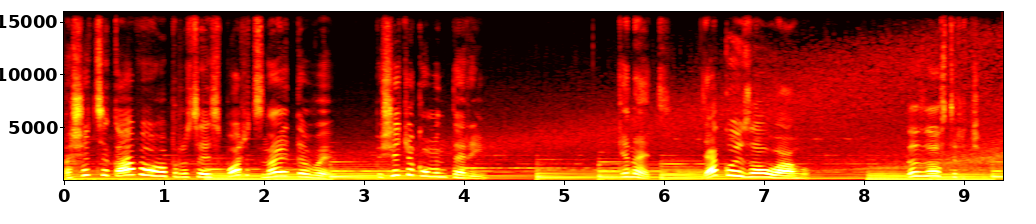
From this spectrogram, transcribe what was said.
А що цікавого про цей спорт знаєте ви? Пишіть у коментарі. Кінець. Дякую за увагу. До зустрічі!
